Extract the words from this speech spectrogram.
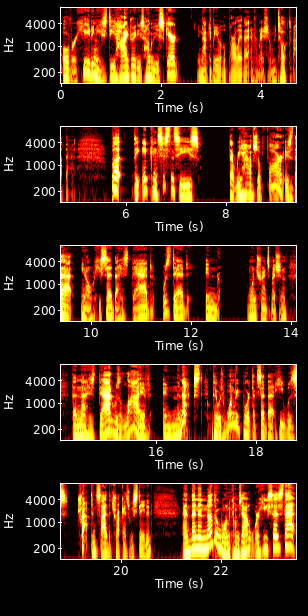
overheating, he's dehydrated, he's hungry, he's scared, you're not going to be able to parlay that information. We talked about that. But the inconsistencies that we have so far is that, you know, he said that his dad was dead in one transmission, then that his dad was alive in the next. There was one report that said that he was trapped inside the truck, as we stated. And then another one comes out where he says that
